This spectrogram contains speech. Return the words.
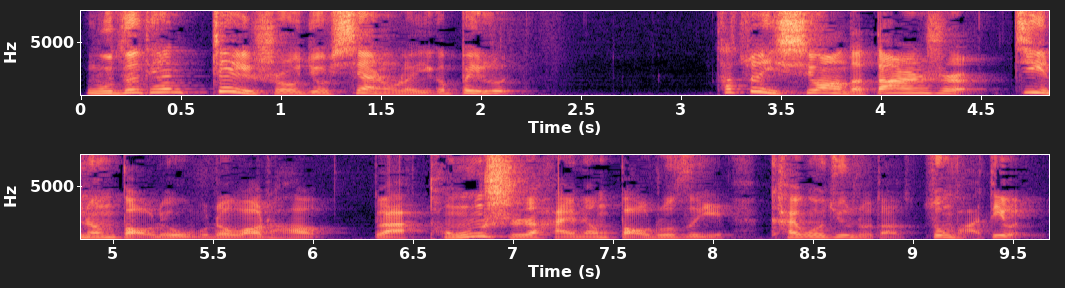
武则天这时候就陷入了一个悖论，她最希望的当然是既能保留武周王朝，对吧？同时还能保住自己开国君主的宗法地位。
